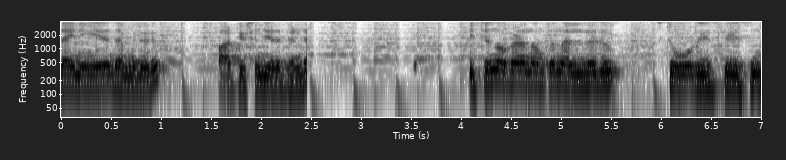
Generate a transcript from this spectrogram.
ഡൈനിങ് ഏരിയയും തമ്മിലൊരു പാർട്ടീഷൻ ചെയ്തിട്ടുണ്ട്. കിച്ചൺ നോക്കുകയാണെങ്കിൽ നമുക്ക് നല്ലൊരു സ്റ്റോറേജ് സ്പേസും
